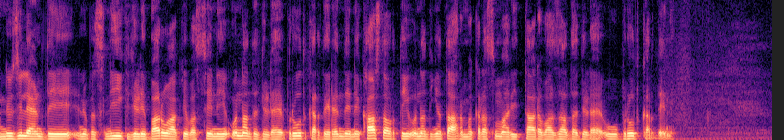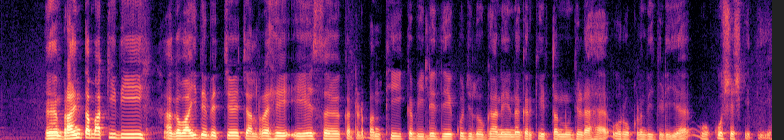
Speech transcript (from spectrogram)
ਨਿਊਜ਼ੀਲੈਂਡ ਦੇ ਵਸਨੀਕ ਜਿਹੜੇ ਬਾਹਰੋਂ ਆ ਕੇ ਵਸੇ ਨੇ, ਉਹਨਾਂ ਦਾ ਜਿਹੜਾ ਹੈ ਵਿਰੋਧ ਕਰਦੇ ਰਹਿੰਦੇ ਨੇ। ਖਾਸ ਤੌਰ ਤੇ ਉਹਨਾਂ ਦੀਆਂ ਧਾਰਮਿਕ ਰਸਮਾਂ, ਰੀਤਾਂ, ਰਿਵਾਜ਼ਾਂ ਦਾ ਜਿਹੜਾ ਹੈ ਉਹ ਵਿਰੋਧ ਕਰਦੇ ਨੇ। ਬ੍ਰਾਇਨ ਤਮਾਕੀ ਦੀ ਅਗਵਾਈ ਦੇ ਵਿੱਚ ਚੱਲ ਰਹੇ ਇਸ ਕੱਟੜਪੰਥੀ ਕਬੀਲੇ ਦੇ ਕੁਝ ਲੋਕਾਂ ਨੇ ਨਗਰ ਕੀਰਤਨ ਨੂੰ ਜਿਹੜਾ ਹੈ ਉਹ ਰੋਕਣ ਦੀ ਜਿਹੜੀ ਹੈ ਉਹ ਕੋਸ਼ਿਸ਼ ਕੀਤੀ ਹੈ।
